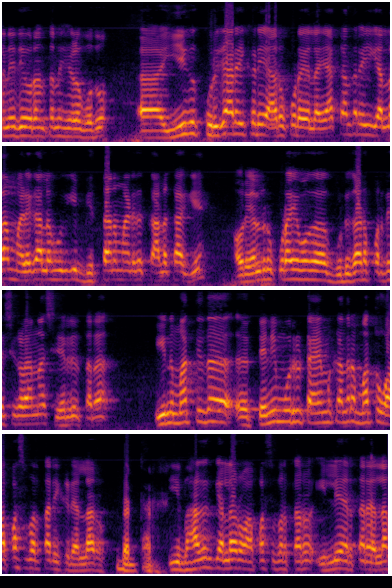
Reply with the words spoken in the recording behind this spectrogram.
ಮನೆ ದೇವ್ರ ಅಂತಾನೆ ಹೇಳ್ಬೋದು. ಈಗ ಕುರಿಗಾರ ಈ ಕಡೆ ಯಾರು ಕೂಡ ಇಲ್ಲ. ಯಾಕಂದ್ರೆ ಈಗೆಲ್ಲಾ ಮಳೆಗಾಲ ಹೋಗಿ ಬಿತ್ತಾನ ಮಾಡಿದ ಕಾಲಕ್ಕಾಗಿ ಅವ್ರೆಲ್ರು ಕೂಡ ಇವಾಗ ಗುಡ್ಗಾಡ ಪ್ರದೇಶಗಳನ್ನ ಸೇರಿರ್ತಾರ. ಇನ್ನು ಮತ್ತಿದ ಇದ ತೆನಿ ಮುರಿ ಟೈಮ್ ಅಂದ್ರ ಮತ್ತೆ ವಾಪಸ್ ಬರ್ತಾರ ಈ ಕಡೆ ಎಲ್ಲಾರು. ಬರ್ತಾರ. ಈ ಭಾಗಕ್ಕೆ ಎಲ್ಲಾರು ವಾಪಸ್ ಬರ್ತಾರೋ ಇಲ್ಲೇ ಇರ್ತಾರ ಎಲ್ಲಾ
